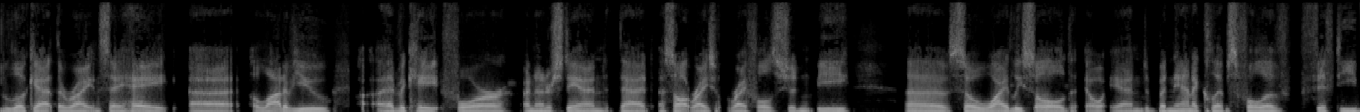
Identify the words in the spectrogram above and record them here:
look at the right and say, hey, uh, a lot of you advocate for and understand that assault rifles shouldn't be uh, so widely sold, and banana clips full of 50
